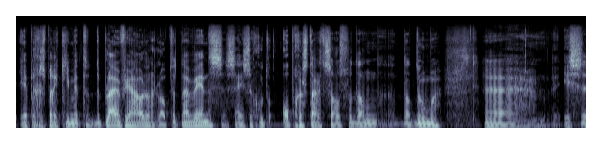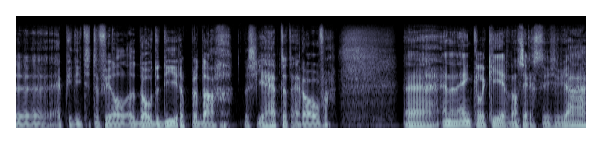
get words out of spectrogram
je hebt een gesprekje met de pluimveehouder, loopt het naar wens? Zijn ze goed opgestart, zoals we dan dat noemen? Is, heb je niet te veel dode dieren per dag? Dus je hebt het erover. en een enkele keer dan zeggen ze, ja,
